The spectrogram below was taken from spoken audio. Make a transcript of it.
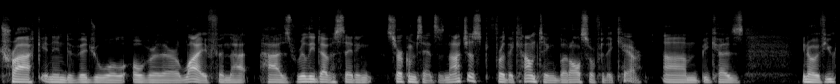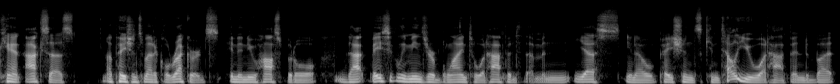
track an individual over their life, and that has really devastating circumstances, not just for the counting, but also for the care. Um, because, you know, if you can't access a patient's medical records in a new hospital, that basically means you're blind to what happened to them. And yes, you know, patients can tell you what happened, but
